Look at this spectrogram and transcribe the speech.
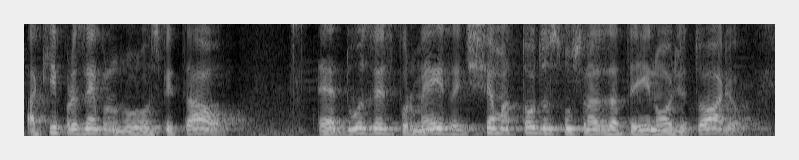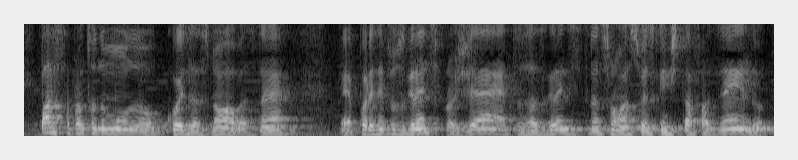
Aqui, por exemplo, no hospital, é, duas vezes por mês, a gente chama todos os funcionários da TI no auditório, passa para todo mundo coisas novas, né? É, por exemplo, os grandes projetos, as grandes transformações que a gente está fazendo,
